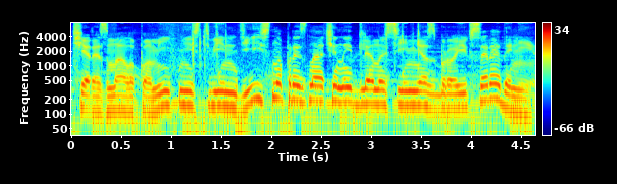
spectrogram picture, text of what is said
Через малопомітність він дійсно призначений для носіння зброї всередині.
